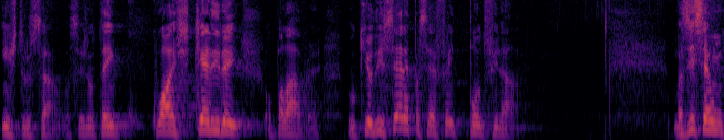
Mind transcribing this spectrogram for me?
instrução, vocês não têm quaisquer direitos ou palavra. O que eu disser é para ser feito, ponto final. Mas isso é um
